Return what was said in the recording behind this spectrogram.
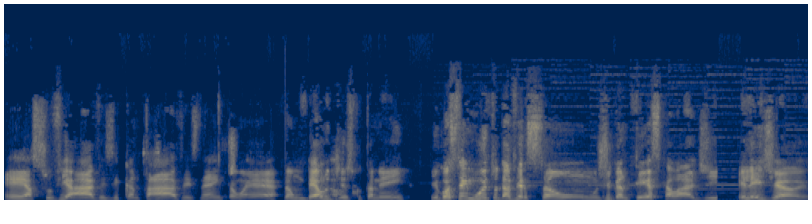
é, assoviáveis e cantáveis, né? Então é, é um belo disco também. E gostei muito da versão gigantesca lá de Elegia,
